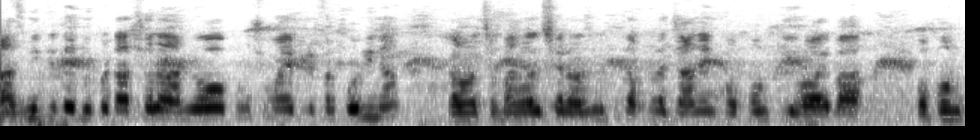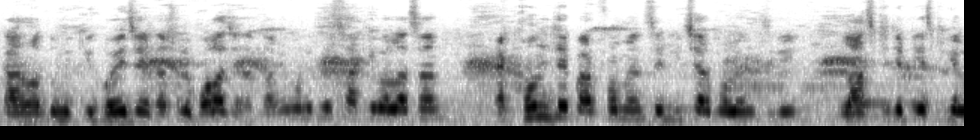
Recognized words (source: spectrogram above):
রাজনীতিতে ঢুকেটা আসলে আমিও কোনো সময় প্রেফার করি না। কারণ হচ্ছে বাংলাদেশের রাজনীতিতে আপনারা জানেন কখন কি হয় বা কখন, কার মাধ্যমে কি হয়ে যায় এটা আসলে বলা যায় না। তো আমি মনে করি সাকিব আল হাসান, এখন যে পারফরমেন্সের বিচার বলেন যদি লাস্টে যে টেস্ট গেল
